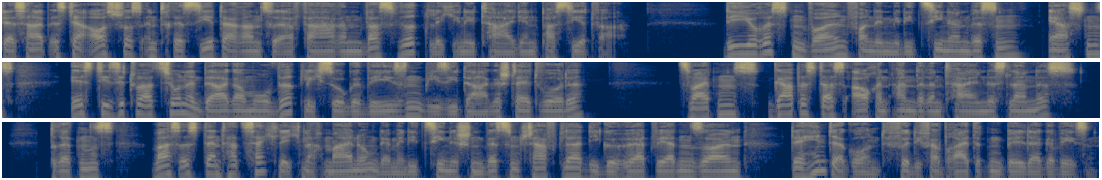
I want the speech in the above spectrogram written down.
Deshalb ist der Ausschuss interessiert daran zu erfahren, was wirklich in Italien passiert war. Die Juristen wollen von den Medizinern wissen: Erstens, ist die Situation in Bergamo wirklich so gewesen, wie sie dargestellt wurde? Zweitens, gab es das auch in anderen Teilen des Landes? Drittens, was ist denn tatsächlich nach Meinung der medizinischen Wissenschaftler, die gehört werden sollen, der Hintergrund für die verbreiteten Bilder gewesen?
